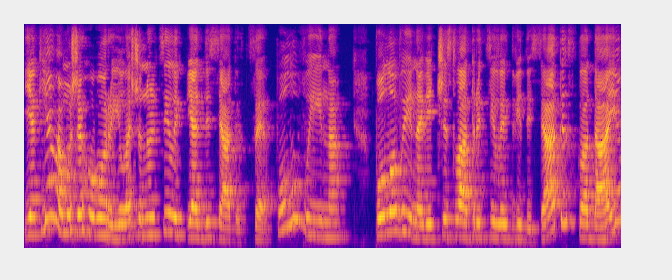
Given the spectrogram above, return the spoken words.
Як я вам уже говорила, що 0,5 це половина. Половина від числа 3,2 складає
